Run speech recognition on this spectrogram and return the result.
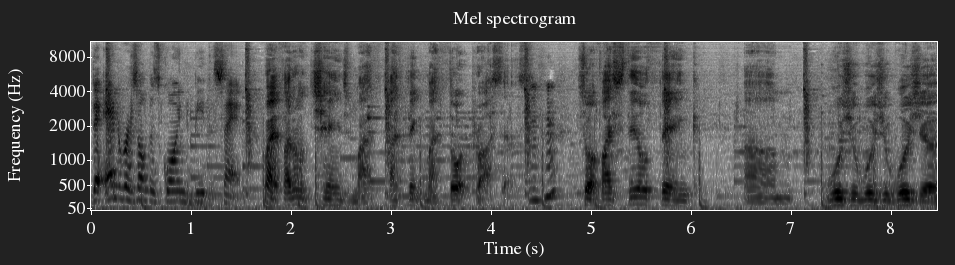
the end result is going to be the same. Right. If I don't change my, I think my thought process. Mm-hmm. So if I still think, um, wooja wooja wooja,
